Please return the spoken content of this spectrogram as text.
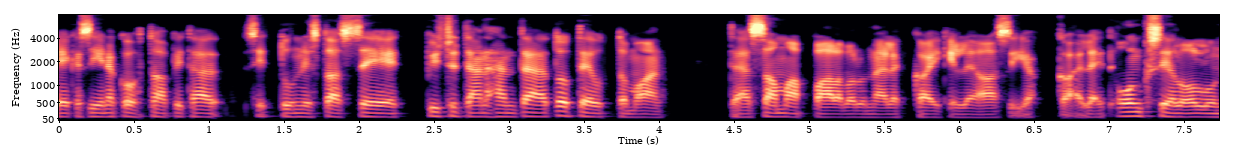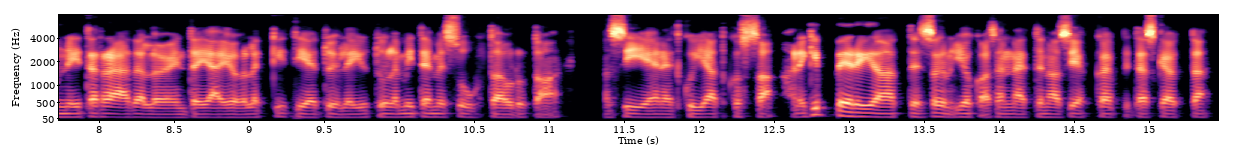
Eikä siinä kohtaa pitää sitten tunnistaa se, että pystytäänhän tämä toteuttamaan tämä sama palvelu näille kaikille asiakkaille. Että onko siellä ollut niitä räätälöintejä joillekin tietyille jutuille, miten me suhtaudutaan siihen, että kun jatkossa ainakin periaatteessa jokaisen näiden asiakkaiden pitäisi käyttää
